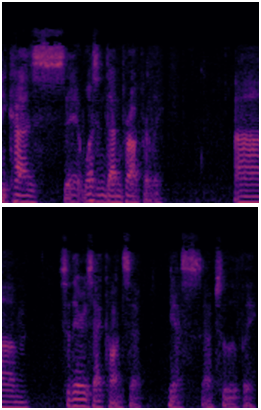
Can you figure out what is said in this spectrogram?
because it wasn't done properly. Um, so there is that concept. Yes, absolutely.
